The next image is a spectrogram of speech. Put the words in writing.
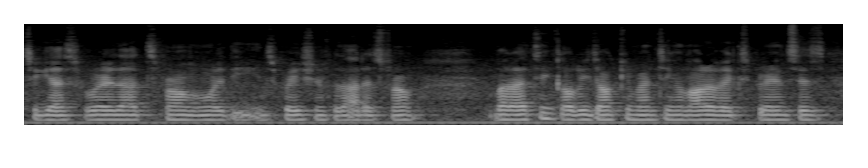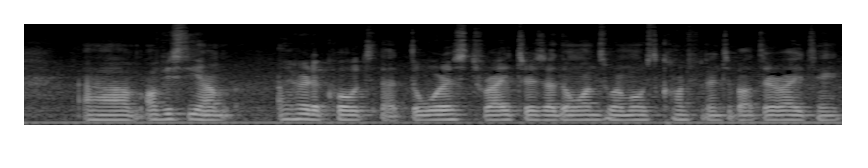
to guess where that's from, where the inspiration for that is from, but I think I'll be documenting a lot of experiences. Um, obviously, I'm I heard a quote that the worst writers are the ones who are most confident about their writing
